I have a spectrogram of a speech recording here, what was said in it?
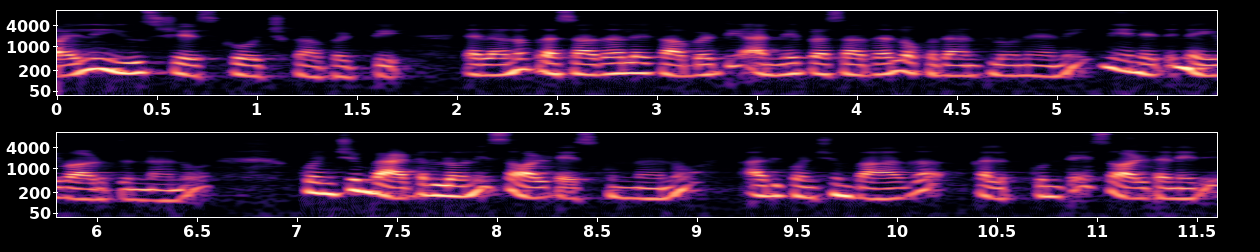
ఆయిల్ని యూస్ చేసుకోవచ్చు కాబట్టి. ఎలానో ప్రసాదాలే కాబట్టి అన్ని ప్రసాదాలు ఒక దాంట్లోనే అని నేనైతే నెయ్యి వాడుతున్నాను. కొంచెం బ్యాటర్లోని సాల్ట్ వేసుకున్నాను. అది కొంచెం బాగా కలుపుకుంటే సాల్ట్ అనేది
